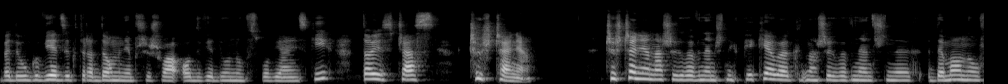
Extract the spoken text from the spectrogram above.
według wiedzy, która do mnie przyszła od wiedunów słowiańskich, to jest czas czyszczenia. Czyszczenia naszych wewnętrznych piekiełek, naszych wewnętrznych demonów.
